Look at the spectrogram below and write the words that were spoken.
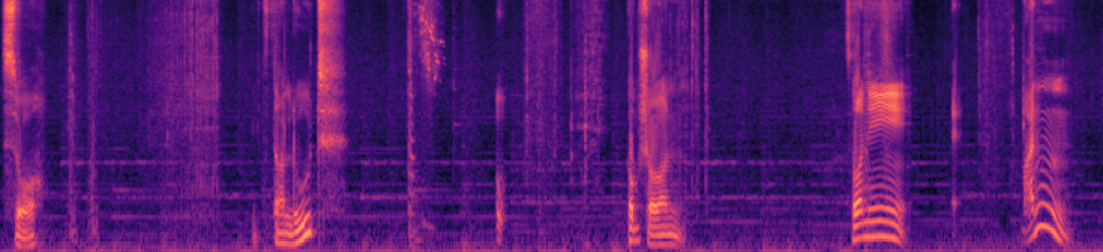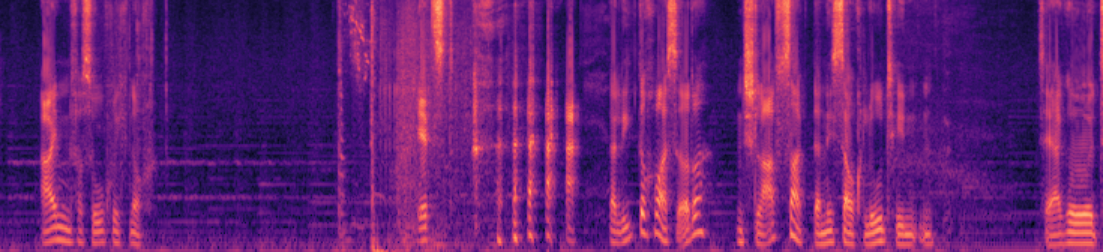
So. Gibt's da Loot? Oh. Komm schon. Sonny. Mann. Einen versuche ich noch. Jetzt. da liegt doch was, oder? Ein Schlafsack. Dann ist auch Loot hinten. Sehr gut.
